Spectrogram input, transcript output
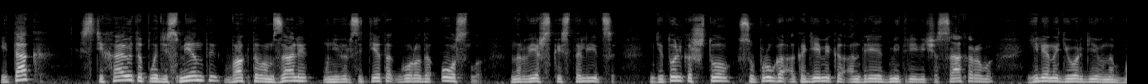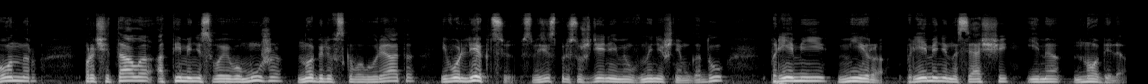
Итак, стихают аплодисменты в актовом зале университета города Осло, норвежской столицы, где только что супруга академика Андрея Дмитриевича Сахарова, Елена Георгиевна Боннер, прочитала от имени своего мужа, Нобелевского лауреата, его лекцию в связи с присуждением в нынешнем году премии мира, премии, носящей имя Нобеля.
